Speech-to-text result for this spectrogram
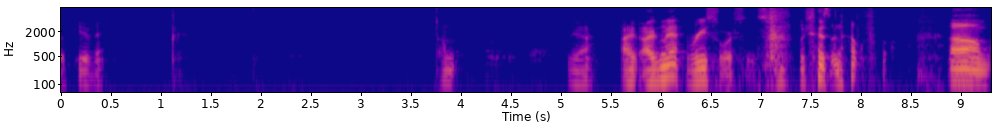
of giving. Um, yeah, I, I meant resources, which isn't helpful. Um,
